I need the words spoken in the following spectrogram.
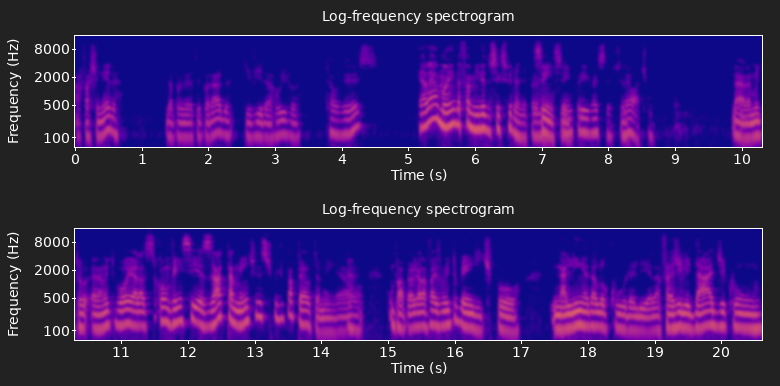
a faxineira da primeira temporada que vira ruiva? Talvez. Ela é a mãe da família do Six Feet Under, pra Sim, mim. sim. Sempre vai ser. Ela é ótima. Não, ela é muito, ela é muito boa e ela se convence exatamente nesse tipo de papel também. É, É. Um, um papel que ela faz muito bem, de tipo, na linha da loucura ali. Ela fragilidade com.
